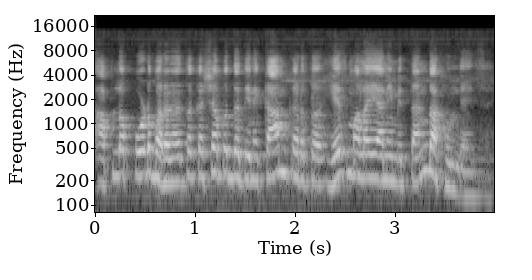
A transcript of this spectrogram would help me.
आपलं पोट भरण्याचं कशा पद्धतीने काम करतं हेच मला या निमित्तानं दाखवून द्यायचं आहे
